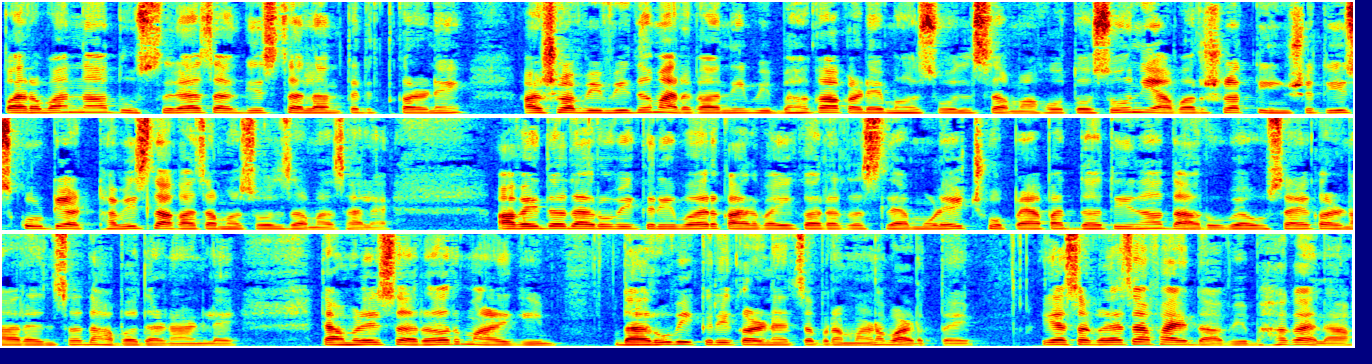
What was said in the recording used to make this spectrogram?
परवाना दुसऱ्या जागी स्थलांतरित करणे अशा विविध मार्गांनी विभागाकडे महसूल जमा होत असून या वर्षात तीनशे तीस कोटी अठ्ठावीस लाखाचा महसूल जमा झालाय. अवैध दारू विक्रीवर कारवाई करत असल्यामुळे छोप्या पद्धतीनं दारू व्यवसाय करणाऱ्यांचं धाबदण आणलंय. त्यामुळे सरळ मार्गी दारू विक्री करण्याचं प्रमाण वाढतंय. या सगळ्याचा फायदा विभागाला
